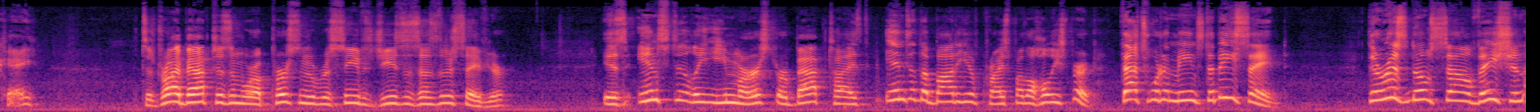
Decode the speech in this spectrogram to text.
Okay? A dry baptism where a person who receives Jesus as their Savior is instantly immersed or baptized into the body of Christ by the Holy Spirit. That's what it means to be saved. There is no salvation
